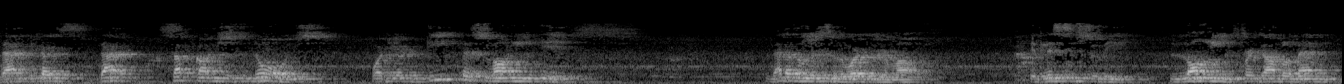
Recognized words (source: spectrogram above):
that because that subconscious knows what your deepest longing is. That doesn't listen to the words of your mouth. It listens to the longings. For example, a man,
